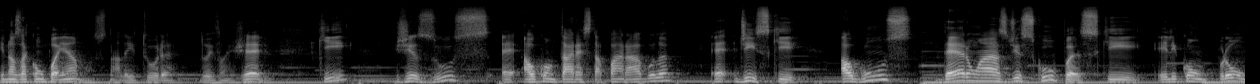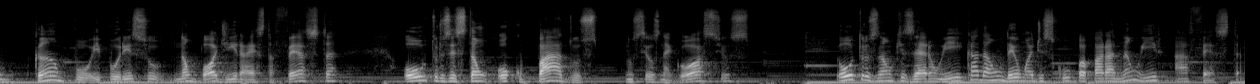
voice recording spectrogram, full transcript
E nós acompanhamos na leitura do Evangelho que Jesus, é, ao contar esta parábola, é, diz que alguns deram as desculpas que ele comprou um campo e por isso não pode ir a esta festa, outros estão ocupados nos seus negócios, outros não quiseram ir, cada um deu uma desculpa para não ir à festa.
